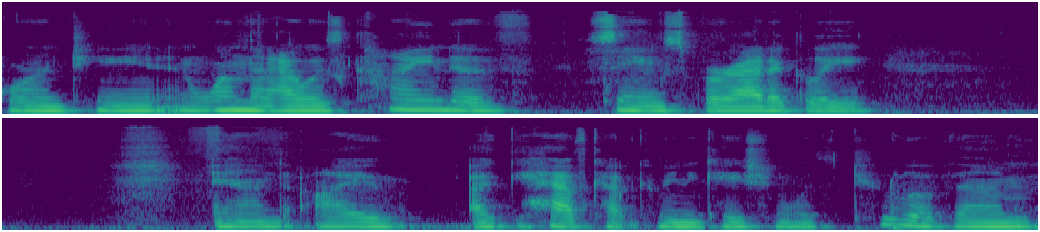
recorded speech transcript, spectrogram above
quarantine, and one that I was kind of seeing sporadically. And I I have kept communication with two of them.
